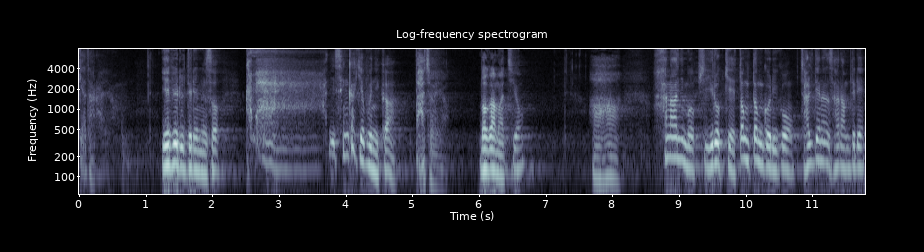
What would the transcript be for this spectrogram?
깨달아요. 예배를 드리면서 가만히 생각해 보니까 맞아요. 뭐가 맞지요? 아, 하나님 없이 이렇게 떵떵거리고 잘 되는 사람들의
